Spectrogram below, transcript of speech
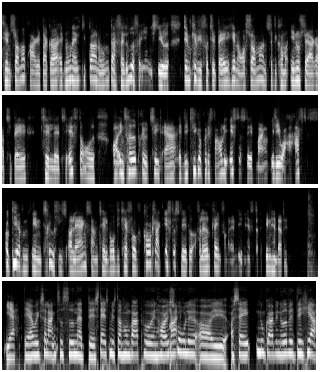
til en sommerpakke, der gør, at nogle af alle de børn og unge, der er faldet ud af foreningslivet, dem kan vi få tilbage hen over sommeren, så vi kommer endnu stærkere tilbage til, øh, til efteråret. Og en tredje prioritet er, at vi kigger på det faglige efterslæb, mange elever har haft, og giver dem en trivsels- og læringssamtale, hvor vi kan få kortlagt efterslæbet og få lavet en plan for, hvordan vi indhenter det. Ja, det er jo ikke så lang tid siden, at øh, statsministeren hun var på en højskole og, øh, og sagde, nu gør vi noget ved det her.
